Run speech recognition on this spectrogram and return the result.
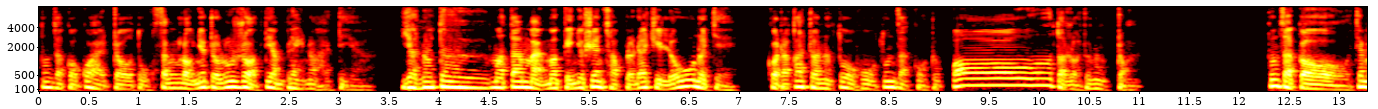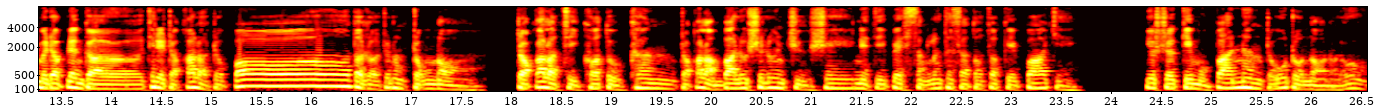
tuần giả cổ có hai trâu tụ sang lâu nhất trâu lúc rồi tiêm play nó hai tia giờ nó từ mà ta mạng mà cái nhiều sen sập là đã chỉ lố nó chè cổ đã cắt cho nó tua hồ tuần giả cổ trâu bó tờ rồi trong hàng trống tuần giả cổ theo mấy đọc liền cả thì để trả khá là trâu bó tờ rồi trong hàng trống nọ cho các là chỉ có tụ khăn cho các làm ba lúc sẽ luôn chịu xe nè chỉ bé sang lưng thứ sao tôi cho cái ba chứ yêu sợ cái một ba năng chỗ chỗ nọ nọ luôn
